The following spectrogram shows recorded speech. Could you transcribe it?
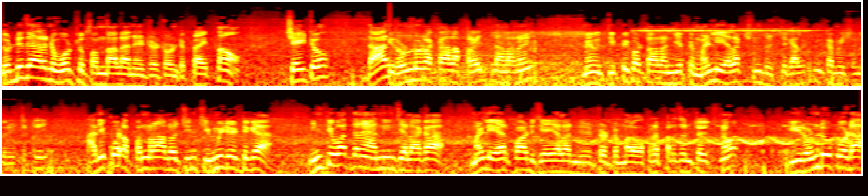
దొడ్డిదారిని ఓట్లు పొందాలనేటటువంటి ప్రయత్నం చేయటం. దాని రెండు రకాల ప్రయత్నాలని మేము తిప్పికొట్టాలని చెప్పి మళ్ళీ ఎలక్షన్ దృష్టికి ఎలక్షన్ కమిషన్ దృష్టికి అది కూడా పునరాలోచించి ఇమ్మీడియట్గా ఇంటి వద్దనే అందించేలాగా మళ్ళీ ఏర్పాటు చేయాలనేటటువంటి మరి ఒక రిప్రజెంటేషన్ ఈ రెండు కూడా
